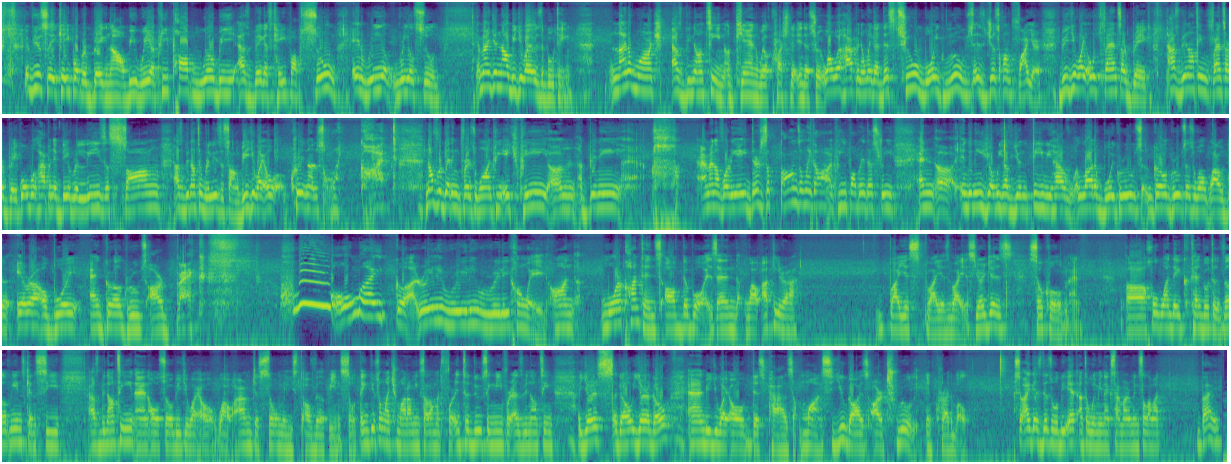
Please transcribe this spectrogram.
If you say K-pop are big now, beware. P-pop will be as big as K-pop soon, and real, real soon. Imagine now BGY is debuting. 9 of March SB19 again will crush the industry. What will happen? Oh my god, this two boy groups is just on fire. BGYO fans are big. SB19 fans are big. What will happen if they release a song? SB19 release a song. BGYO create another song. Oh my god. Not forgetting first one, PHP, um, BINI. MNL48, there's a tons, oh my god, P-pop industry. And uh, Indonesia, we have Unity, we have a lot of boy groups, girl groups as well. Wow, the era of boy and girl groups are back. oh my god, really, really, really can't wait on more contents of the boys and wow akira bias bias bias you're just so cool man uh hope one day can go to the philippines can see SB19 and also BGYO. Wow, I'm just so amazed of Philippines. So thank you so much. Maraming salamat for introducing me for SB19 years ago, year ago, and BGYO this past months. You guys are truly incredible. So I guess this will be it. Until we meet next time, maraming salamat. Bye!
